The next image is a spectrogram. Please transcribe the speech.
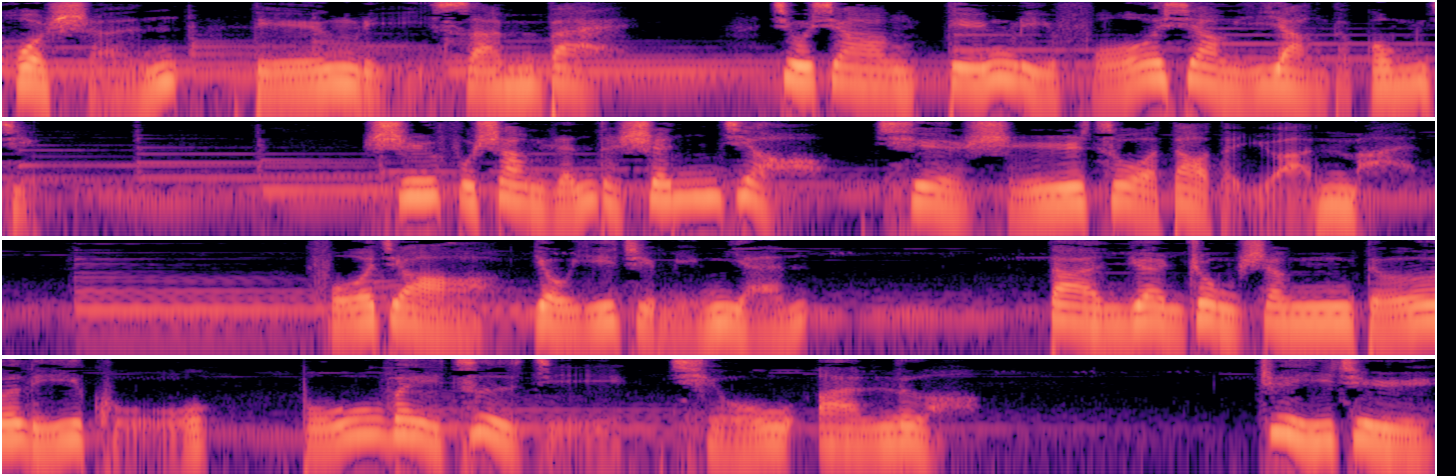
或神顶礼三拜，就像顶礼佛像一样的恭敬。师傅上人的身教确实做到的圆满。佛教有一句名言：“但愿众生得离苦，不为自己求安乐。”这一句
